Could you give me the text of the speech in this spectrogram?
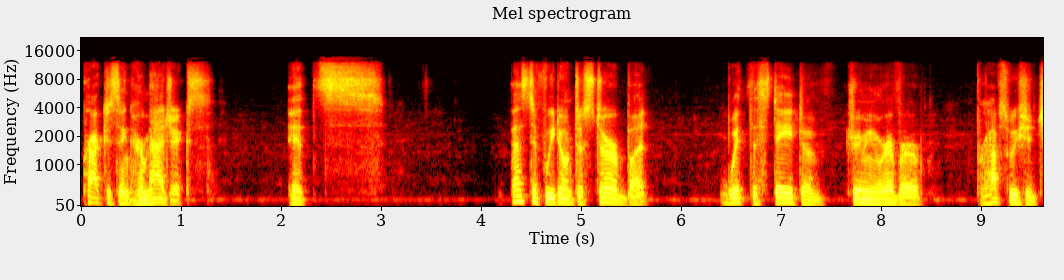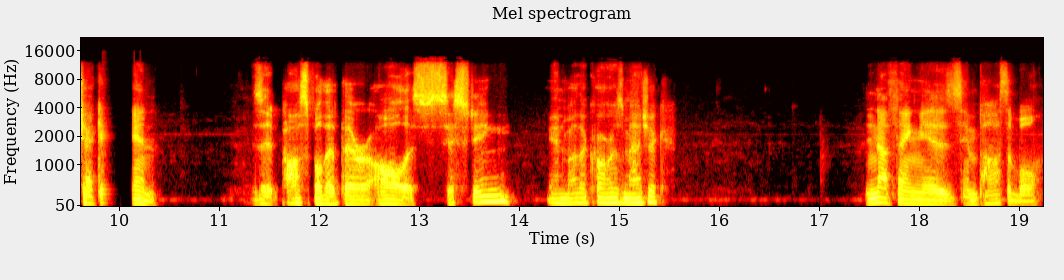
practicing her magics. It's best if we don't disturb, but with the state of Dreaming River, perhaps we should check in. Is it possible that they're all assisting in Mother Cora's magic? Nothing is impossible,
